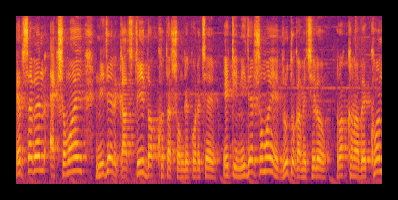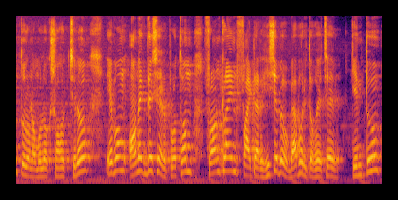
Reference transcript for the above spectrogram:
এফ সেভেন একসময় নিজের কাজটি দক্ষতার সঙ্গে করেছে। এটি নিজের সময়ে দ্রুতগামী ছিল। রক্ষণাবেক্ষণ তুলনামূলক সহজ ছিল এবং অনেক দেশের প্রথম ফ্রন্টলাইন ফাইটার হিসেবেও ব্যবহৃত হয়েছে। কিন্তু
